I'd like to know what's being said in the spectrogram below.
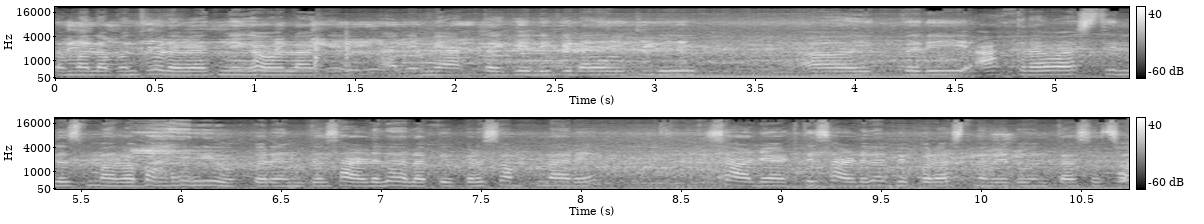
तर मला पण थोड्या वेळात निघावं लागेल. आणि मी आत्ता गेली की डायरेक्टली एक तरी अकरा वाजतीलच मला बाहेर येऊपर्यंत. साडे दहाला पेपर संपणार आहे. साडेआठ ते साडेदहा पेपर असणार आहे दोन तासाचा.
